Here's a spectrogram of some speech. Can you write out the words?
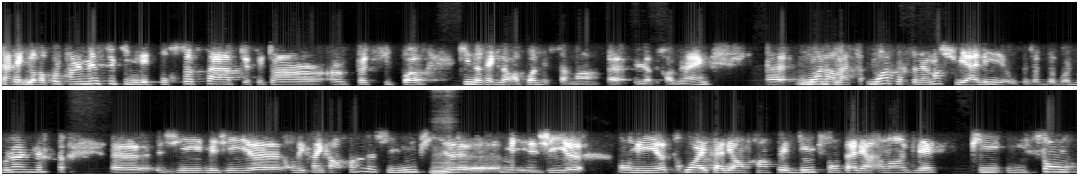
ça réglera pas le problème. Même ceux qui militent pour ça savent que c'est un, un, petit pas qui ne réglera pas nécessairement euh, le problème. Euh, moi, dans ma, moi personnellement, je suis allée au cégep de Bois de Boulogne. euh, j'ai, mais j'ai, euh, on est cinq enfants là chez nous, puis mmh. mais j'ai, on est trois être allés en français, deux qui sont allés en anglais puis ils sont,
